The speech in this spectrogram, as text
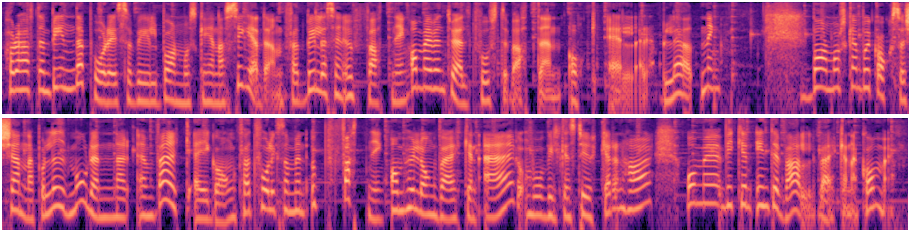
Har du haft en binda på dig så vill barnmorskan gärna se den för att bilda sig en uppfattning om eventuellt fostervatten och eller blödning. Barnmorskan brukar också känna på livmodern när en verk är igång för att få liksom en uppfattning om hur lång verken är och vilken styrka den har och med vilken intervall verkarna kommer.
